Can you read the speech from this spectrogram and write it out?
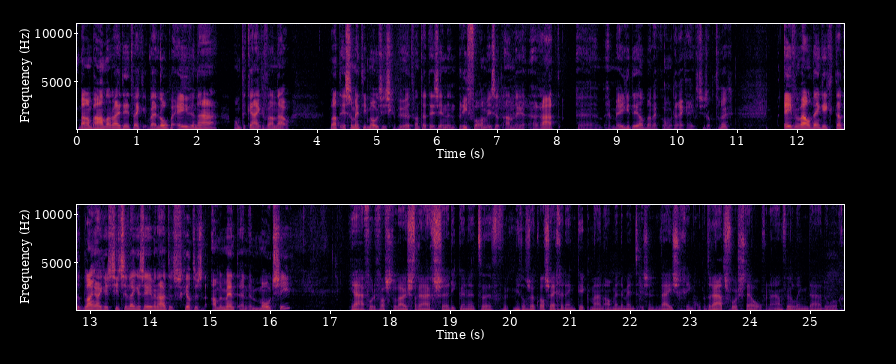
waarom behandelen wij dit? Wij, lopen even na om te kijken van nou, wat is er met die moties gebeurd? Want dat is in een briefvorm is dat aan de raad eh, meegedeeld, maar daar komen we direct eventjes op terug. Evenwel denk ik dat het belangrijk is, Tietje, leg eens even uit het verschil tussen een amendement en een motie. Ja, voor de vaste luisteraars, eh, die kunnen het eh, inmiddels ook wel zeggen, denk ik. Maar een amendement is een wijziging op het raadsvoorstel of een aanvulling daardoor.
